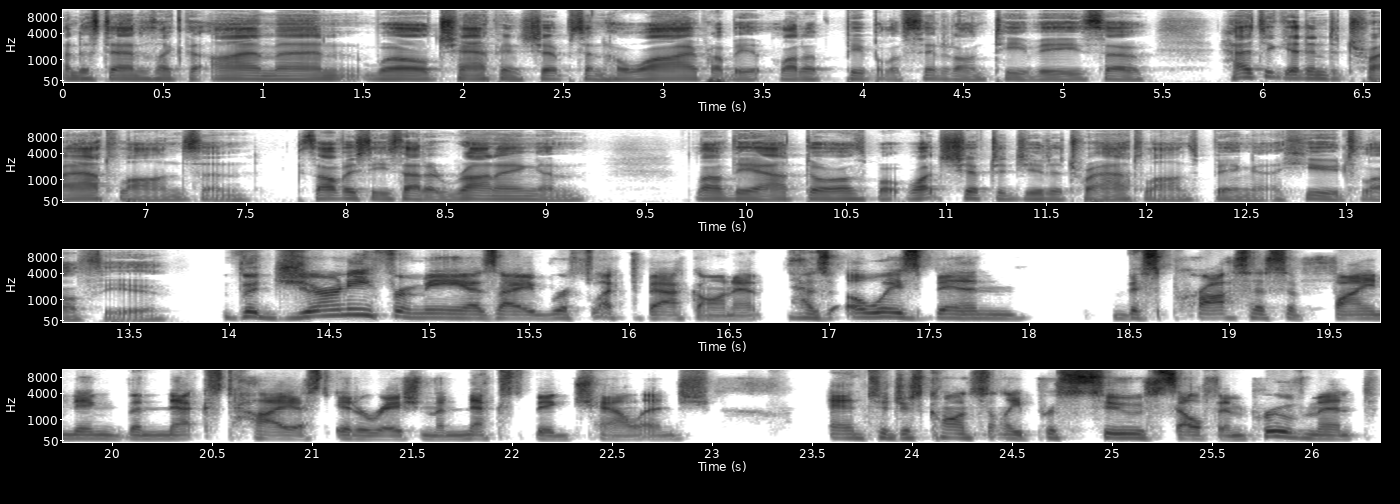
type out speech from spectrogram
understand it's like the Ironman World Championships in Hawaii. Probably a lot of people have seen it on TV. So, how'd you get into triathlons? And because obviously you started running and love the outdoors, but what shifted you to triathlons being a huge love for you? The journey for me, as I reflect back on it, has always been this process of finding the next highest iteration, the next big challenge, and to just constantly pursue self improvement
